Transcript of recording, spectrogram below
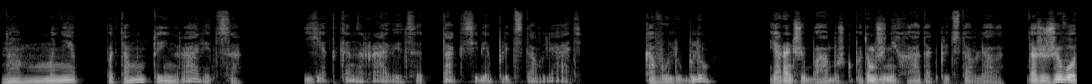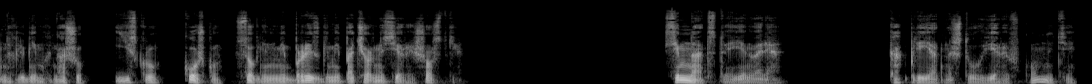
но мне потому-то и нравится, едко нравится так себе представлять. Кого люблю? Я раньше бабушку, потом жениха так представляла. Даже животных любимых, нашу искру, кошку с огненными брызгами по черно-серой шерстке. 17 января. Как приятно, что у Веры в комнате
